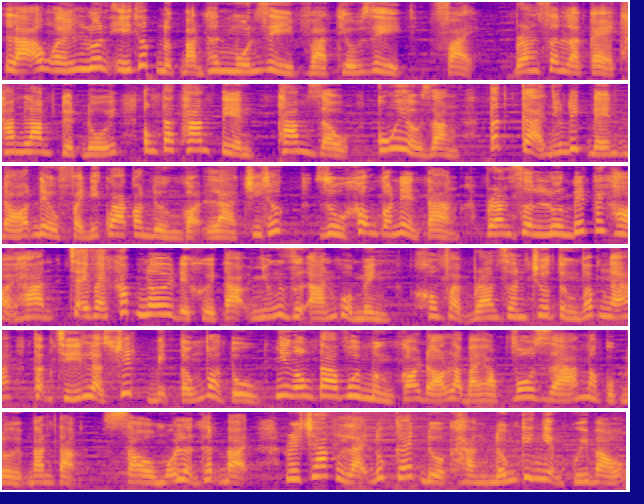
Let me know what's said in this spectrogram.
là ông ấy luôn ý thức được bản thân muốn gì và thiếu gì. Phải, Branson là kẻ tham lam tuyệt đối, ông ta tham tiền, tham giàu, cũng hiểu rằng tất cả những đích đến đó đều phải đi qua con đường gọi là tri thức. Dù không có nền tảng, Branson luôn biết cách hỏi han, chạy vài khắp nơi để khởi tạo những dự án của mình. Không phải Branson chưa từng vấp ngã, thậm chí là suýt bị tống vào tù, nhưng ông ta vui mừng coi đó là bài học vô giá mà cuộc đời ban tặng. Sau mỗi lần thất bại, Richard lại đúc kết được hàng đống kinh nghiệm quý báu,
